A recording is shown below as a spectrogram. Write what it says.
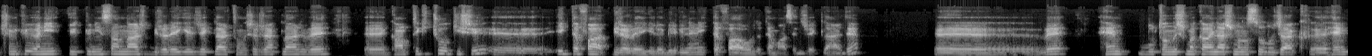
çünkü hani ilk gün insanlar bir araya gelecekler, tanışacaklar ve e, kamptaki çoğu kişi e, ilk defa bir araya geliyor. Birbirlerine ilk defa orada temas edeceklerdi. E, ve hem bu tanışma, kaynaşma nasıl olacak, e, hem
